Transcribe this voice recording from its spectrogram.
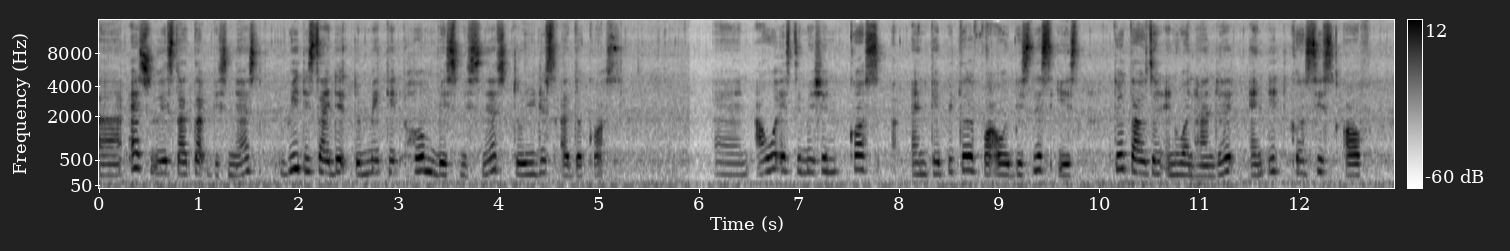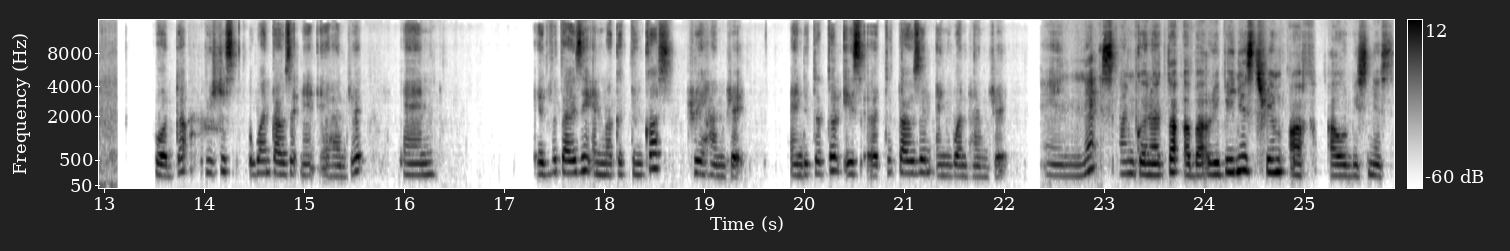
uh, as we start up business, we decided to make it home-based business to reduce other costs. And our estimation cost and capital for our business is 2,100 and it consists of product which is 1,800 and advertising and marketing cost 300 and the total is uh, 2,100. And next, I'm gonna talk about revenue stream of our business.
